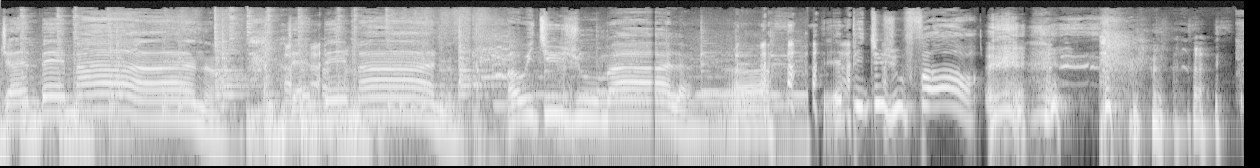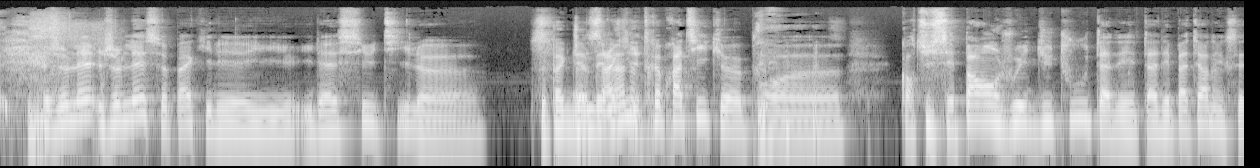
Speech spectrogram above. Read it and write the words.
Djembe man Djembe man Oh oui, tu joues mal Ah. Et puis tu joues fort Je l'ai, je l'ai ce pack, il est, il, il est assez utile. euh. Que Euh, Djembe man est très pratique euh, pour euh, quand tu sais pas en jouer du tout, t'as des, t'as des patterns, etc.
